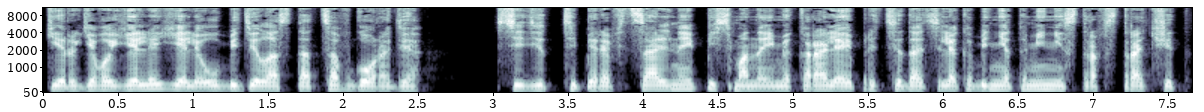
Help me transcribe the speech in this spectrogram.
Кир его еле-еле убедил остаться в городе. Сидит теперь официальные письма на имя короля и председателя кабинета министров строчит,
